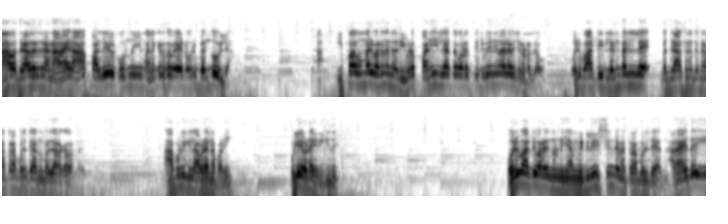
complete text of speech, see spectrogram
ആ ഭദ്രാസനത്തിനാണ്. അതായത് ആ പള്ളികൾക്കൊന്നും ഈ മലങ്കര സഭയായിട്ട് ഒരു ബന്ധവുമില്ല. ഇപ്പൊ അവന്മാർ പറയുന്നത് ഇവിടെ പണിയില്ലാത്ത കുറെ തിരുമേനിമാരെ വെച്ചിട്ടുണ്ടല്ലോ. ഒരു പാർട്ടി ലണ്ടനിലെ ഭദ്രാസനത്തിന്റെ മെത്രാപ്പൊലിത്താന്നും പറഞ്ഞ് നടക്കുന്നുണ്ട്. ആ പുള്ളിക്കില്ല അവിടെ തന്നെ പണി? പുള്ളി എവിടെ ഇരിക്കുന്നത് ഒരു പാർട്ടി പറയുന്നുണ്ട് ഞാൻ മിഡിൽ ഈസ്റ്റിന്റെ മെത്രാപ്പൊലിത്തയാന്ന് അതായത് ഈ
